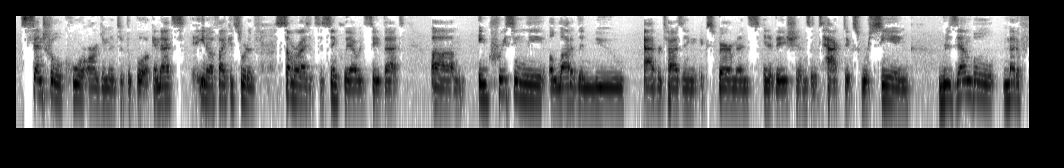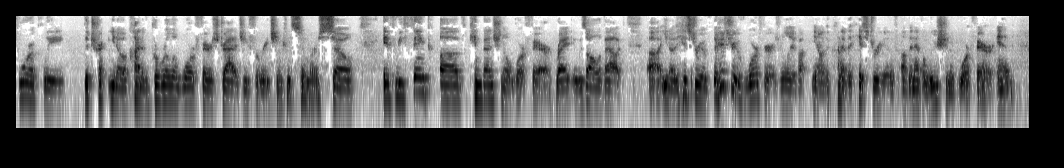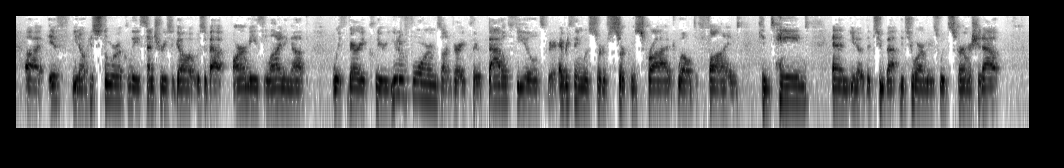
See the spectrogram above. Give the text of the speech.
central core argument of the book. And that's, you know, if I could sort of summarize it succinctly, I would say that um, increasingly a lot of the new advertising experiments, innovations, and tactics we're seeing resemble metaphorically the you know a kind of guerrilla warfare strategy for reaching consumers. So if we think of conventional warfare, right, it was all about uh, you know the history of the history of warfare is really about you know the kind of the history of, of an evolution of warfare. And uh, if you know historically centuries ago it was about armies lining up with very clear uniforms on very clear battlefields, everything was sort of circumscribed, well defined, contained, and you know the two ba- the two armies would skirmish it out.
